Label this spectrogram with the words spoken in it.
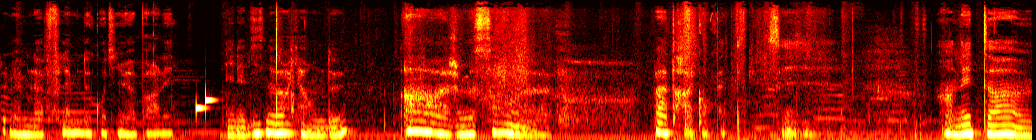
J'ai même la flemme de continuer à parler. Il est 19h42. Ah, je me sens euh, pas trac en fait. C'est un état euh,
